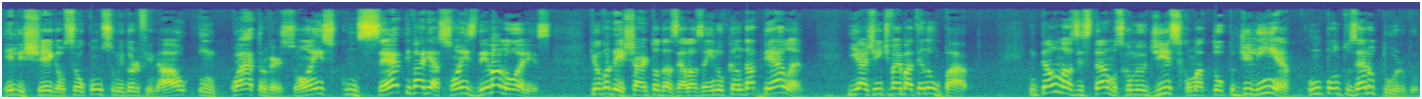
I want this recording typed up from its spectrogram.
ele chega ao seu consumidor final em quatro versões com sete variações de valores, que eu vou deixar todas elas aí no canto da tela e a gente vai batendo um papo. Então nós estamos, como eu disse, com uma topo de linha 1.0 turbo.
